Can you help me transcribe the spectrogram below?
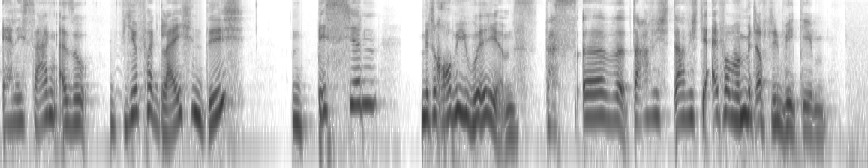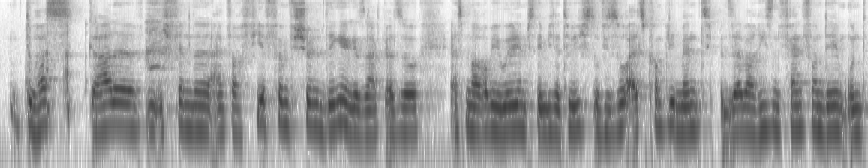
ehrlich sagen, also wir vergleichen dich ein bisschen mit Robbie Williams. Das äh, darf, ich, darf ich dir einfach mal mit auf den Weg geben. Du hast gerade, wie ich finde, einfach vier, fünf schöne Dinge gesagt. Also erstmal Robbie Williams nehme ich natürlich sowieso als Kompliment. Ich bin selber Riesenfan von dem und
